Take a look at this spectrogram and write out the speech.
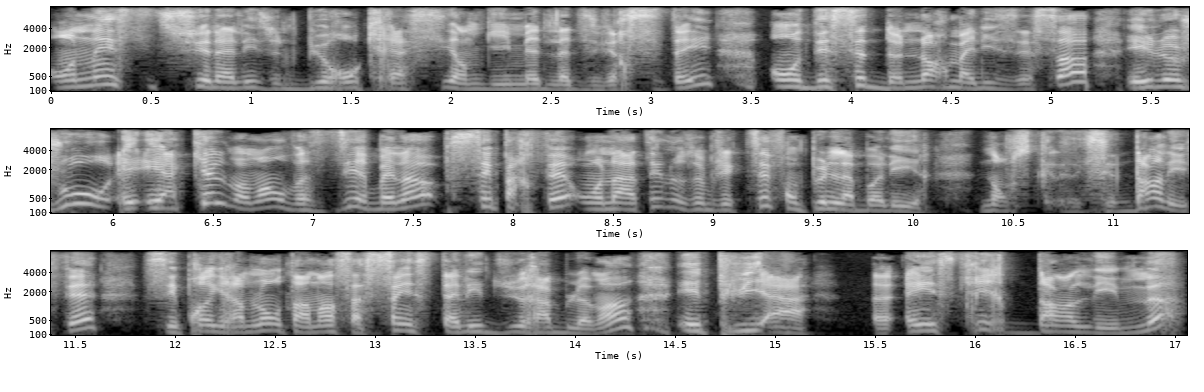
on institutionnalise une bureaucratie, entre guillemets, de la diversité, on décide de normaliser ça, et le jour, et, à quel moment on va se dire, ben là, c'est parfait, on a atteint nos objectifs, on peut l'abolir. Non, c'est dans les faits, ces programmes-là ont tendance à s'installer durablement, et puis à euh, inscrire dans les mœurs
